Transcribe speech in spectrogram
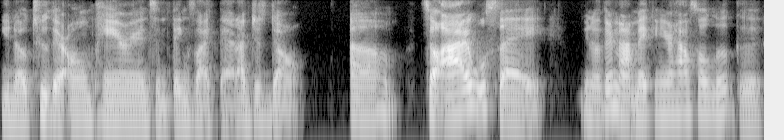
you know to their own parents and things like that. I just don't. Um, so I will say, you know, they're not making your household look good.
